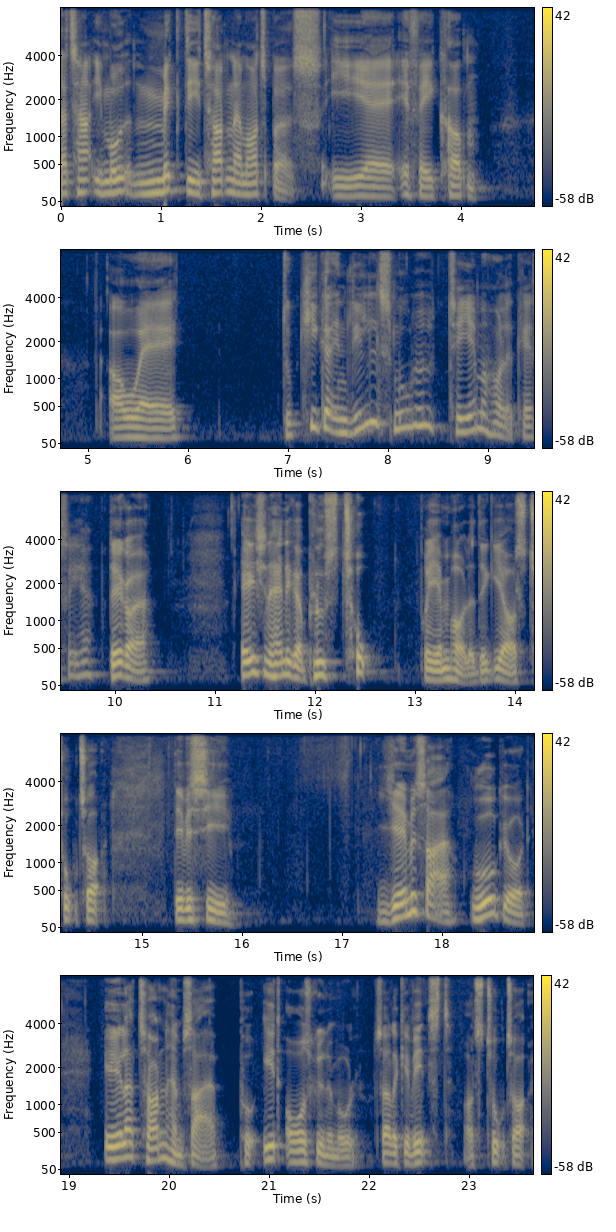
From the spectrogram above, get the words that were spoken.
der tager imod mægtige Tottenham Hotspurs i øh, FA Cup'en. Og øh, du kigger en lille smule til hjemmeholdet, kan jeg se her. Det gør jeg. Asian Handicap plus 2 på hjemmeholdet, det giver os 2-12. Det vil sige hjemmesejr, uafgjort, eller Tottenham sejr på et overskydende mål. Så er der gevinst, odds 2-12.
